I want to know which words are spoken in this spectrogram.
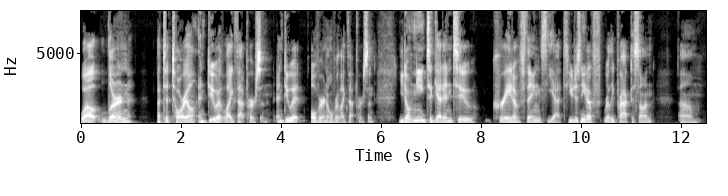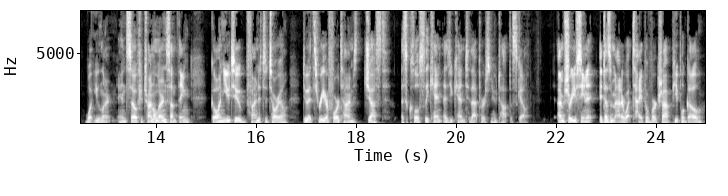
Well, learn a tutorial and do it like that person and do it over and over like that person. You don't need to get into creative things yet. You just need to really practice on um, what you learn. And so if you're trying to learn something, go on YouTube, find a tutorial, do it three or four times just as closely can as you can to that person who taught the skill. I'm sure you've seen it. It doesn't matter what type of workshop people go,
